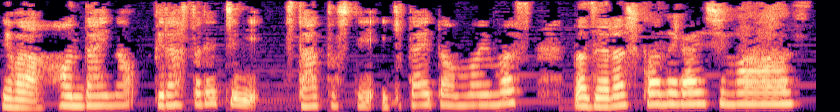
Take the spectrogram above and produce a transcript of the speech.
では、本題のピラストレッチにスタートしていきたいと思います。どうぞよろしくお願いします。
